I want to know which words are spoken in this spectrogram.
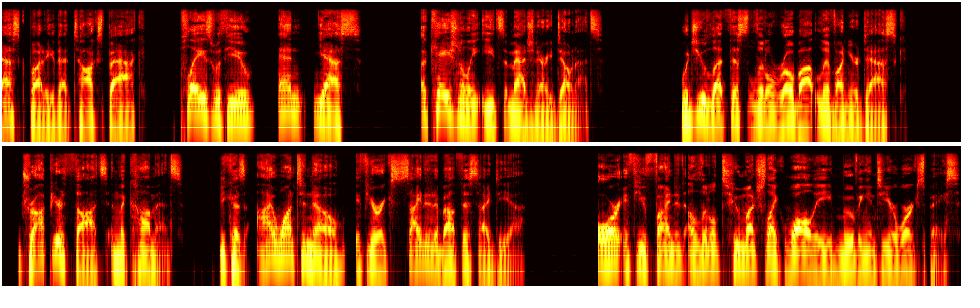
desk buddy that talks back, plays with you, and yes, occasionally eats imaginary donuts. Would you let this little robot live on your desk? Drop your thoughts in the comments because I want to know if you're excited about this idea or if you find it a little too much like WALL-E moving into your workspace.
